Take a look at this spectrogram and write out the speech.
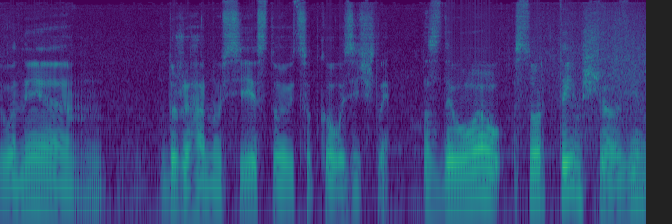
вони дуже гарно всі 100% зійшли. Здивував сорт тим, що він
